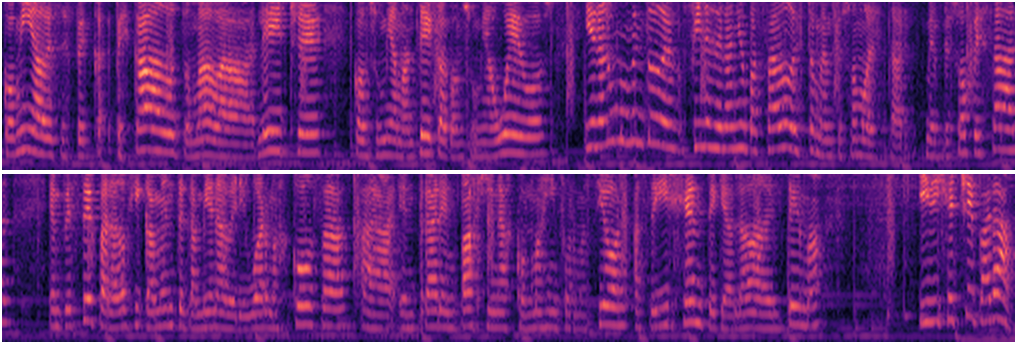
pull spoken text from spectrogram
Comía a veces pescado, tomaba leche, consumía manteca, consumía huevos. Y en algún momento de fines del año pasado esto me empezó a molestar. Me empezó a pesar. Empecé paradójicamente también a averiguar más cosas, a entrar en páginas con más información, a seguir gente que hablaba del tema. Y dije, che, pará,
